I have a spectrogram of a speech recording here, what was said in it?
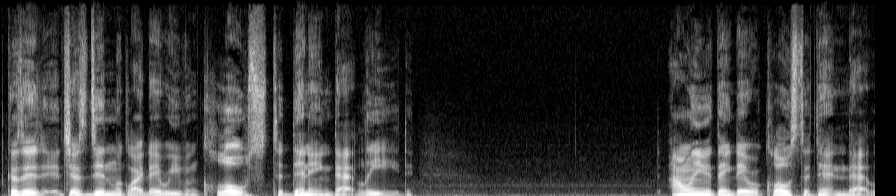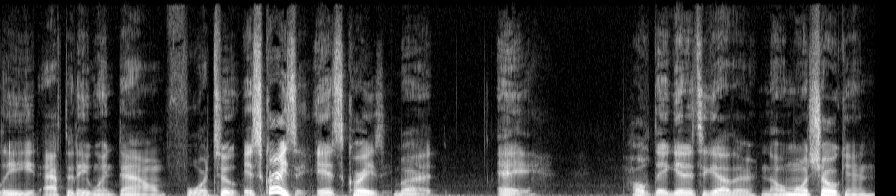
because it, it just didn't look like they were even close to denting that lead. I don't even think they were close to denting that lead after they went down 4 2. It's crazy. It's crazy. But, hey, hope they get it together. No more choking.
